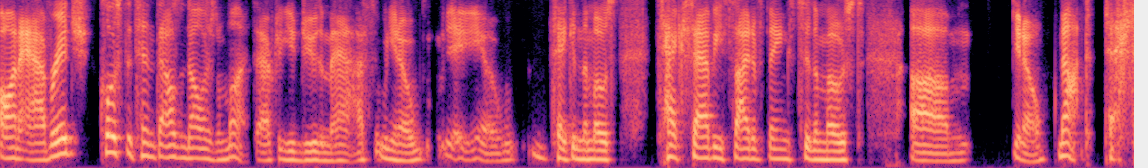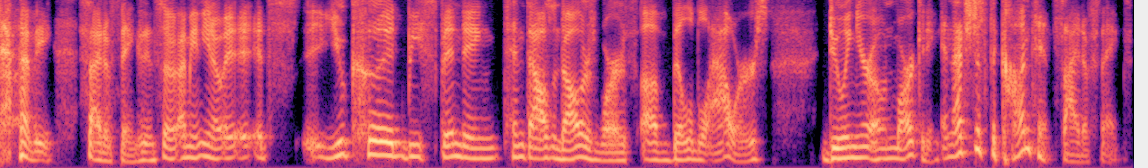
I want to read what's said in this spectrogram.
on average close to $10,000 a month after you do the math you know you know taking the most tech savvy side of things to the most um you know not tech savvy side of things. And so i mean you know it, it's you could be spending $10,000 worth of billable hours doing your own marketing. And that's just the content side of things.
